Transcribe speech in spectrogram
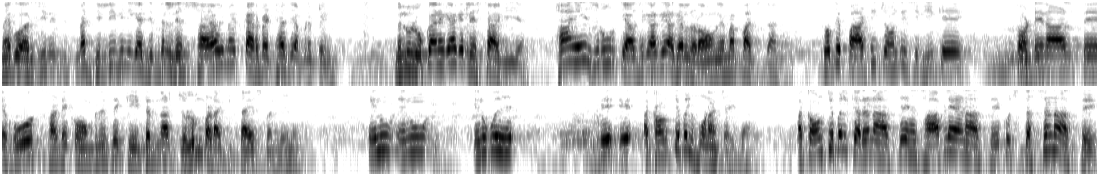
ਮੈਂ ਕੋਈ ਅਰਜ਼ੀ ਨਹੀਂ ਦਿੱਤੀ। ਮੈਂ ਦਿੱਲੀ ਵੀ ਨਹੀਂ ਗਿਆ ਜਿੱਦਣ ਲਿਸਟ ਆਇਆ ਹੋਈ ਮੈਂ ਘਰ ਬੈਠਾ ਸੀ ਆਪਣੇ ਪਿੰਡ। ਮੈਨੂੰ ਲੋਕਾਂ ਨੇ ਕਿਹਾ ਕਿ ਲਿਸਟ ਆ ਗਈ ਹੈ। ਹਾਂ ਇਹ ਜ਼ਰੂਰ ਕਿਹਾ ਸੀਗਾ ਕਿ ਅਗਰ ਲੜਾਓਗੇ ਮੈਂ ਭੱਜਦਾ ਨਹੀਂ। ਕਿਉਂਕਿ ਪਾਰਟੀ ਚਾਹੁੰਦੀ ਸੀਗੀ ਕਿ ਤੁਹਾਡੇ ਨਾਲ ਤੇ ਹੋਰ ਸਾਡੇ ਕਾਂਗਰਸ ਦੇ ਕੇਡਰ ਨਾਲ ਜ਼ੁਲਮ ਬੜਾ ਕੀਤਾ ਇਸ ਬੰਦੇ ਨੇ। ਇਹਨੂੰ ਇਹਨੂੰ ਇਹਨੂੰ ਕੋਈ ਇਹ ਅਕਾਊਂਟੇਬਲ ਹੋਣਾ ਚਾਹੀਦਾ। ਅਕਾਊਂਟੇਬਲ ਕਰਨ ਵਾਸਤੇ, ਹਿਸਾਬ ਲੈਣ ਵਾਸਤੇ ਕੁਝ ਦੱਸਣ ਵਾਸਤੇ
